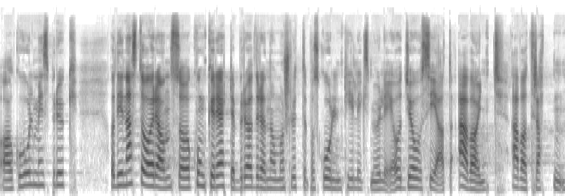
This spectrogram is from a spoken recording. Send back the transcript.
og alkoholmisbruk. Og De neste årene så konkurrerte brødrene om å slutte på skolen tidligst mulig. Og Joe sier at 'jeg vant. Jeg var 13'.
